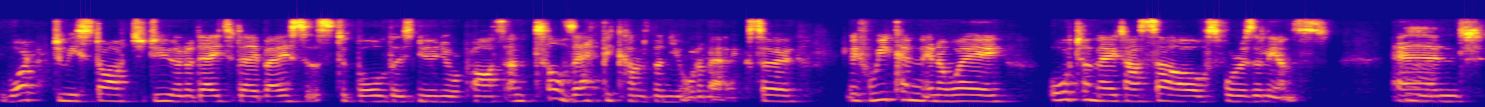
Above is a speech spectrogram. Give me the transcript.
what do we start to do on a day to day basis to build those new neural paths until that becomes the new automatic. So if we can, in a way, automate ourselves for resilience and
